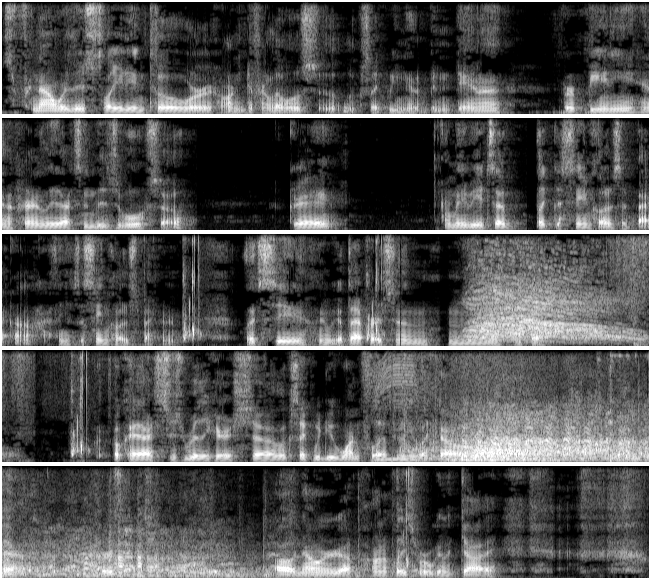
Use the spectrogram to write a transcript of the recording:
So for now, we're this lady until we're on different levels. So it looks like we need a bandana or a beanie, and apparently that's invisible. So great. Or maybe it's a like the same color as the background. I think it's the same color as the background. Let's see. Here we got that person. And then, yeah, okay. Okay, that's just really cursed. So it looks like we do one flip and we let go. Like that. Perfect. Oh, now we're up on a place where we're gonna die.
